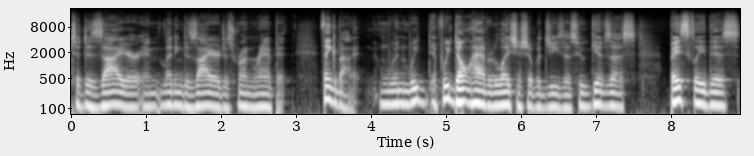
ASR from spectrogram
to desire and letting desire just run rampant. Think about it when we if we don't have a relationship with Jesus who gives us basically this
